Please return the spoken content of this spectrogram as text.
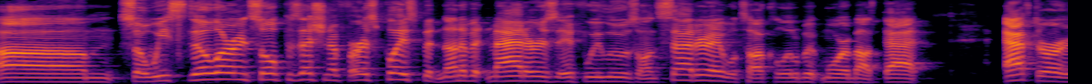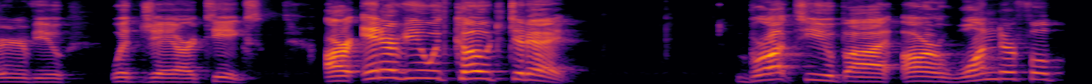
Um, so we still are in sole possession of first place, but none of it matters if we lose on Saturday. We'll talk a little bit more about that after our interview with Jay Artigues. Our interview with Coach today brought to you by our wonderful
